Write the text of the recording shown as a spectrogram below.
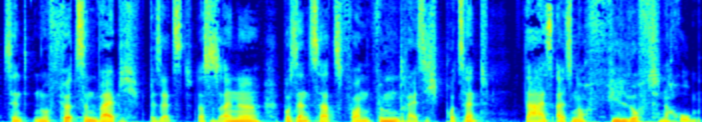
sind nur 14 weiblich besetzt. Das ist ein Prozentsatz von 35 Prozent. Da ist also noch viel Luft nach oben.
